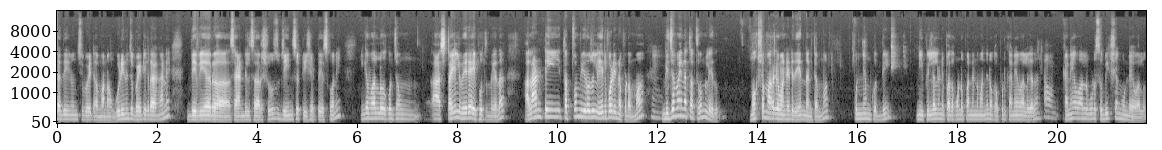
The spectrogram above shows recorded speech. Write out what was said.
గది నుంచి బయట మనం గుడి నుంచి బయటికి రాగానే they wear sandals or shoes jeans T shirt వేసుకొని ఇంకా వాళ్ళు కొంచెం ఆ స్టైల్ వేరే అయిపోతుంది కదా. అలాంటి తత్వం ఈ రోజుల్లో ఏర్పడినప్పుడమ్మా. నిజమైన తత్వం లేదు. మోక్ష మార్గం అనేది ఏంటంటే అమ్మా పుణ్యం కొద్దీ నీ పిల్లలని పదకొండు పన్నెండు మందిని ఒకప్పుడు కనేవాళ్ళు కదా. కనేవాళ్ళు కూడా సుభిక్షంగా ఉండేవాళ్ళు.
